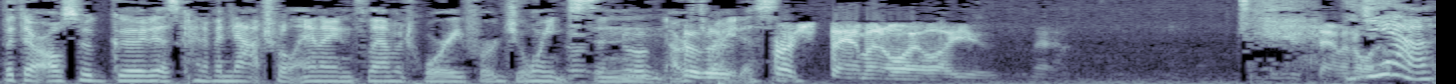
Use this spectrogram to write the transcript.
but they're also good as kind of a natural anti-inflammatory for joints and So arthritis. fresh salmon oil I use. Yeah. I use salmon oil. Yeah,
